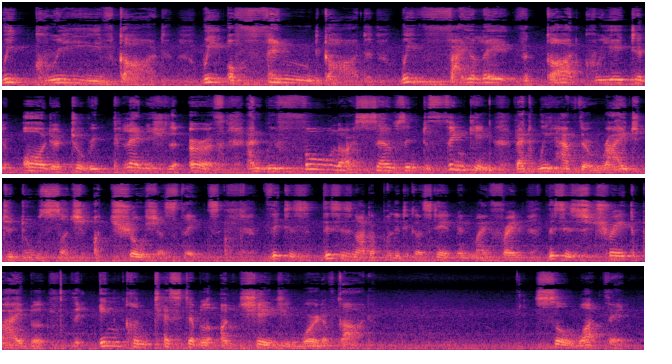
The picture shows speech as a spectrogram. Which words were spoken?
We grieve God we offend God. We violate the God created order to replenish the earth. And we fool ourselves into thinking that we have the right to do such atrocious things. This is, this is not a political statement, my friend. This is straight Bible, the incontestable, unchanging Word of God. So, what then?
